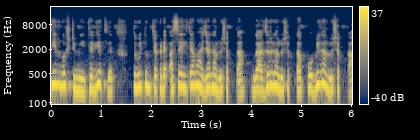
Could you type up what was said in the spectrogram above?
तीन गोष्टी मी इथं घेतल्यात. तुम्ही तुमच्याकडे असेल त्या भाज्या घालू शकता गाजर घालू शकता कोबी घालू शकता.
